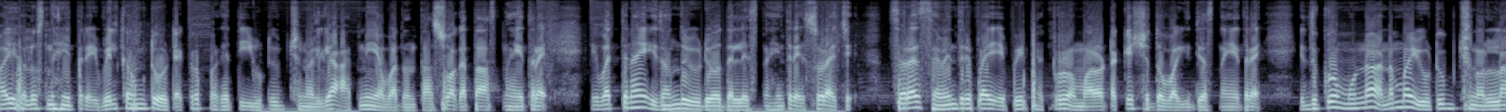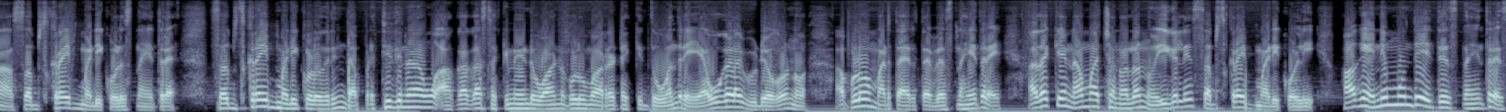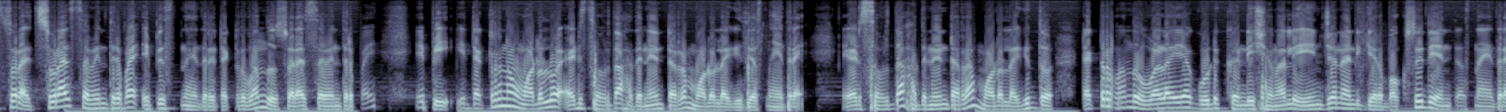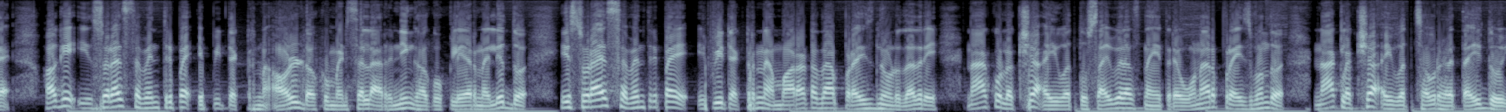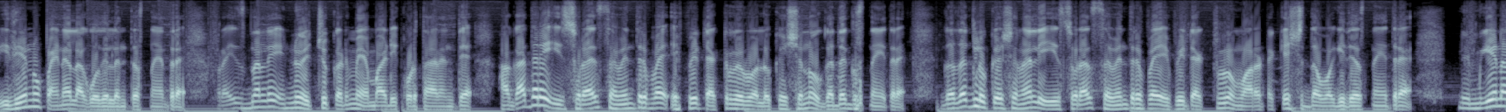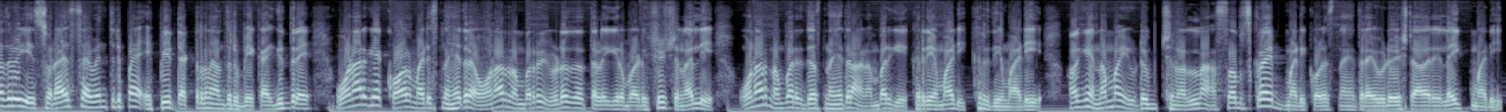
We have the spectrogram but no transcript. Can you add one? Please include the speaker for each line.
Speaker 1: Hi hello ಸ್ನೇಹಿತರೆ. Welcome to tractor Pragati YouTube ಚಾನಲ್ಗೆ ಆತ್ಮೀಯವಾದಂಥ ಸ್ವಾಗತ ಸ್ನೇಹಿತರೆ. ಇವತ್ತಿನ ಇದೊಂದು ವಿಡಿಯೋದಲ್ಲಿ ಸ್ನೇಹಿತರೆ Swaraj Swaraj seven three five A P tractor ಮಾರಾಟಕ್ಕೆ ಶುದ್ಧವಾಗಿದೆ ಸ್ನೇಹಿತರೆ? ಇದಕ್ಕೂ ಮುನ್ನ ನಮ್ಮ ಯೂಟ್ಯೂಬ್ ಚಾನಲ್ನ ಸಬ್ಸ್ಕ್ರೈಬ್ ಮಾಡಿಕೊಳ್ಳಿ ಸ್ನೇಹಿತರೆ. ಸಬ್ಸ್ಕ್ರೈಬ್ ಮಾಡಿಕೊಳ್ಳೋದ್ರಿಂದ ಪ್ರತಿದಿನ ನಾವು ಆಗಾಗ ಸೆಕೆಂಡ್ ಹ್ಯಾಂಡ್ ವಾಹನಗಳು ಮಾರಾಟಕ್ಕಿದ್ದು ಅಂದರೆ ಅವುಗಳ ವಿಡಿಯೋಗಳನ್ನು ಅಪ್ಲೋಡ್ ಮಾಡ್ತಾ ಇರ್ತೇವೆ ಸ್ನೇಹಿತರೆ. ಅದಕ್ಕೆ ನಮ್ಮ ಚಾನಲನ್ನು ಈಗಲೇ ಸಬ್ಸ್ಕ್ರೈಬ್ ಮಾಡಿಕೊಳ್ಳಿ. ಹಾಗೆ ನಿಮ್ಮ ಮುಂದೆ ಇದೆ ಸ್ನೇಹಿತರೆ Swaraj Swaraj seven three five AP ಸ್ನೇಹಿತರೆ, ಟ್ರ್ಯಾಕ್ಟರ್ ಬಂದು Swaraj seven three five AP ಈ ಟ್ರ್ಯಾಕ್ಟರ್ ನಾವು ಮಾಡಲು ಎರಡು ಸಾವಿರದ ಹದಿನೆಂಟರ ಮಾಡಲ್ ಆಗಿದೆ ಸ್ನೇಹಿತರೆ? ಎರಡು ಸಾವಿರದ ಹದಿನೆಂಟರ ಮಾಡಲ್ ಆಗಿದ್ದು, ಟ್ರ್ಯಾಕ್ಟರ್ ಬಂದು ಒಳ್ಳೆಯ ಗುಡ್ ಕಂಡೀಷನ್ ಅಲ್ಲಿ ಇಂಜನ್ ಅಂಡ್ ಗೇರ್ ಬಾಕ್ಸ್ ಇದೆ ಅಂತ ಸ್ನೇಹಿತರೆ. ಹಾಗೆ ಈ Swaraj seven three five AP ಟ್ರ್ಯಾಕ್ಟರ್ನ ಆಲ್ ಡಾಕ್ಯುಮೆಂಟ್ಸ್ ಎಲ್ಲ ರನ್ನಿಂಗ್ ಹಾಗೂ ಕ್ಲಿಯರ್ ನಲ್ಲಿದ್ದು, ಈ Swaraj seven three five AP ಟ್ರ್ಯಾಕ್ಟರ್ನ ಮಾರಾಟದ ಪ್ರೈಸ್ ನೋಡೋದಾದ್ರೆ ನಾಲ್ಕು ಲಕ್ಷ ಐವತ್ತು ಸಾವಿರ ಸ್ನೇಹಿತರೆ. ಓನರ್ ಪ್ರೈಸ್ ಬಂದು ನಾಲ್ಕು ಲಕ್ಷ ಐವತ್ತು ಸಾವಿರ ಹೇಳ್ತಾ ಇದ್ದು ಇದೇನು ಫೈನಲ್ ಆಗೋದಿಲ್ಲ ಅಂತ ಸ್ನೇಹಿತರೆ ಪ್ರೈಸ್ನಲ್ಲಿ ಇನ್ನೂ ಹೆಚ್ಚು ಕಡಿಮೆ ಮಾಡಿ ಕೊಡ್ತಾರಂತೆ. ಹಾಗಾದರೆ ಈ Swaraj three five F E ಇರುವ ಲೊಕೇಶನ್ ಗದಗ್ ಸ್ನೇಹಿತರೆ. ಗದಗ್ ಲೊಕೇಶನ್ ಅಲ್ಲಿ ಈ Swaraj three five F E ಮಾರಾಟಕ್ಕೆ ಸಿದ್ಧವಾಗಿದೆ ಸ್ನೇಹಿತರೆ. ನಿಮ್ಗೇನಾದರೂ ಈ Swaraj seven three five AP ಟ್ಯಾಕ್ಟರ್ನಾದರೂ ಬೇಕಾಗಿದ್ದರೆ ಓನರ್ಗೆ ಕಾಲ್ ಮಾಡಿ ಸ್ನೇಹಿತರೆ, ಓನರ್ ನಂಬರ್ ವಿಡಿಯೋದ ತೆಳಗಿರುವ ಡಿಸ್ಕ್ರಿಪ್ಷನಲ್ಲಿ ಓನರ್ ನಂಬರ್ ಇದೆ ಸ್ನೇಹಿತರೆ, ಆ ನಂಬರ್ಗೆ ಕರೆ ಮಾಡಿ, ಖರೀದಿ ಮಾಡಿ. ಹಾಗೆ ನಮ್ಮ ಯೂಟ್ಯೂಬ್ ಚಾನಲ್ನ ಸಬ್ಸ್ಕ್ರೈಬ್ ಮಾಡಿಕೊಳ್ಳಿ ಸ್ನೇಹಿತರೆ. ವಿಡಿಯೋ ಇಷ್ಟ ಆದರೆ ಲೈಕ್ ಮಾಡಿ.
